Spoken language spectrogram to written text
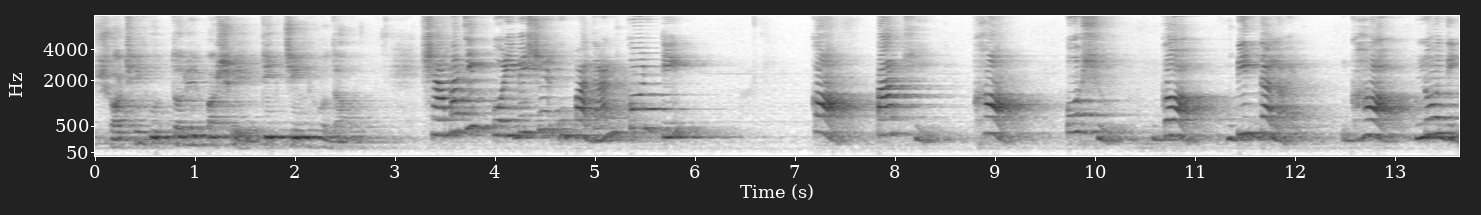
সঠিক উত্তরের পাশে টিক চিহ্ন দাও। সামাজিক পরিবেশের উপাদান কোনটি? ক পাখি খ পশু গ বিদ্যালয় ঘ নদী।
